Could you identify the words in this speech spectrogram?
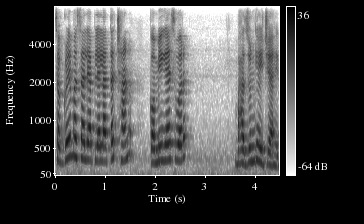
सगळे मसाले आपल्याला आता छान कमी गॅसवर भाजून घ्यायचे आहेत.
